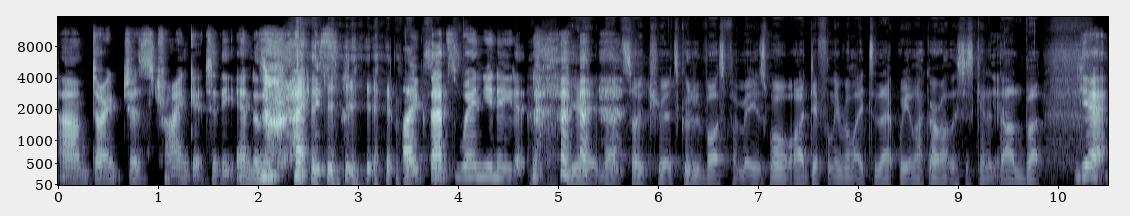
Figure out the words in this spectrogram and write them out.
um, don't just try and get to the end of the race Yeah, like that's sense. when you need it yeah, that's so true. It's good advice for me as well. I definitely relate to that. Where you're like, all right, let's just get it Yeah. done. But yeah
